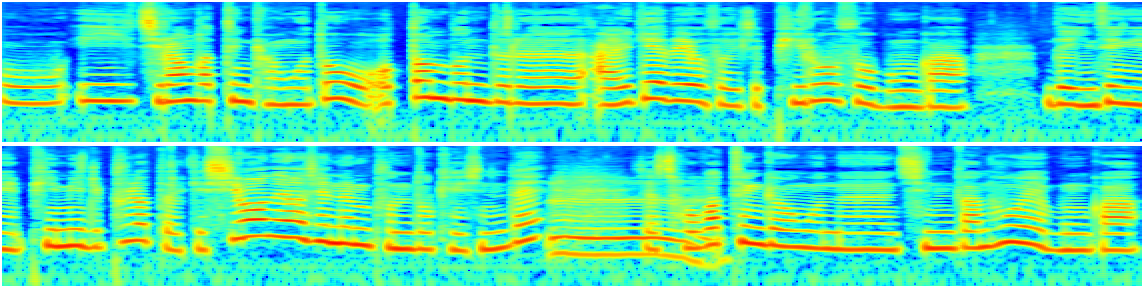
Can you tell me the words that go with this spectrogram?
어, 이 질환 같은 경우도 어떤 분들은 알게 되어서 이제 비로소 뭔가 내 인생의 비밀이 풀렸다 이렇게 시원해 하시는 분도 계신데 음. 이제 저 같은 경우는 진단 후에 뭔가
